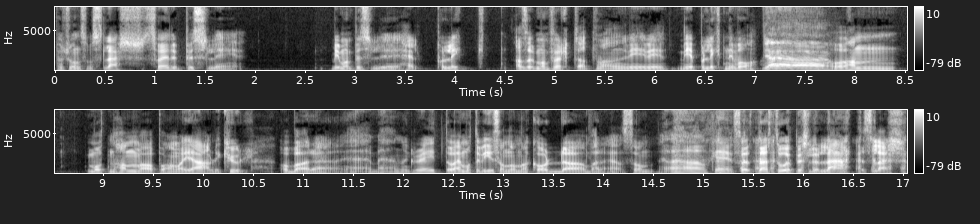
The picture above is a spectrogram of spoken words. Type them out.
person som Slash, så er du plutselig Blir man plutselig helt på likt Altså, man følte at man, vi, vi, vi er på likt nivå. ja, ja, ja, ja. Og han, måten han var på, han var jævlig kul. Og bare yeah, man, great. Og jeg måtte vise han noen akkorder. Og bare ja, sånn, ja, ok. Så der sto jeg plutselig og lærte Slash.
